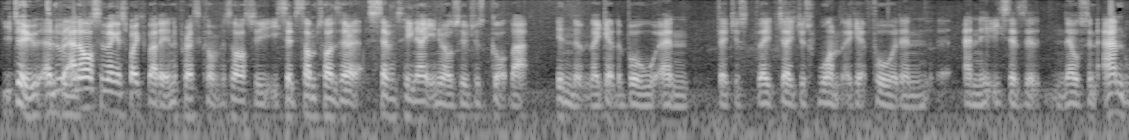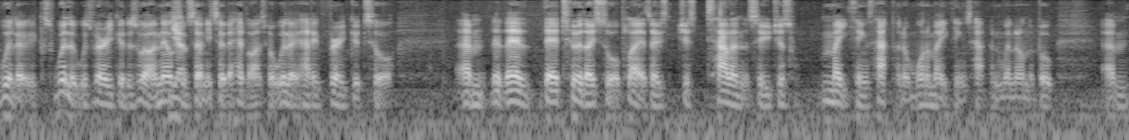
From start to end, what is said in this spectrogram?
You do, and, and Arsene Wenger spoke about it in the press conference after. He said sometimes there are 17, 18 year olds who've just got that in them. They get the ball and they just they, they just want to get forward. And and he says that Nelson and Willock, because Willock was very good as well. and Nelson Yeah. certainly took the headlines, but Willock had a very good tour. Um, that they're they're two of those sort of players, those just talents who just make things happen and want to make things happen when they're on the ball. Um,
